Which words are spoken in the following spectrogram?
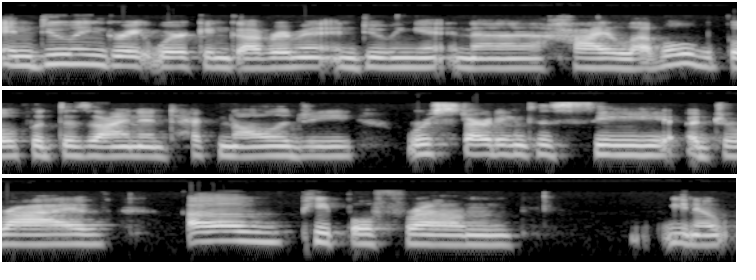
in doing great work in government and doing it in a high level, both with design and technology, we're starting to see a drive of people from, you know,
